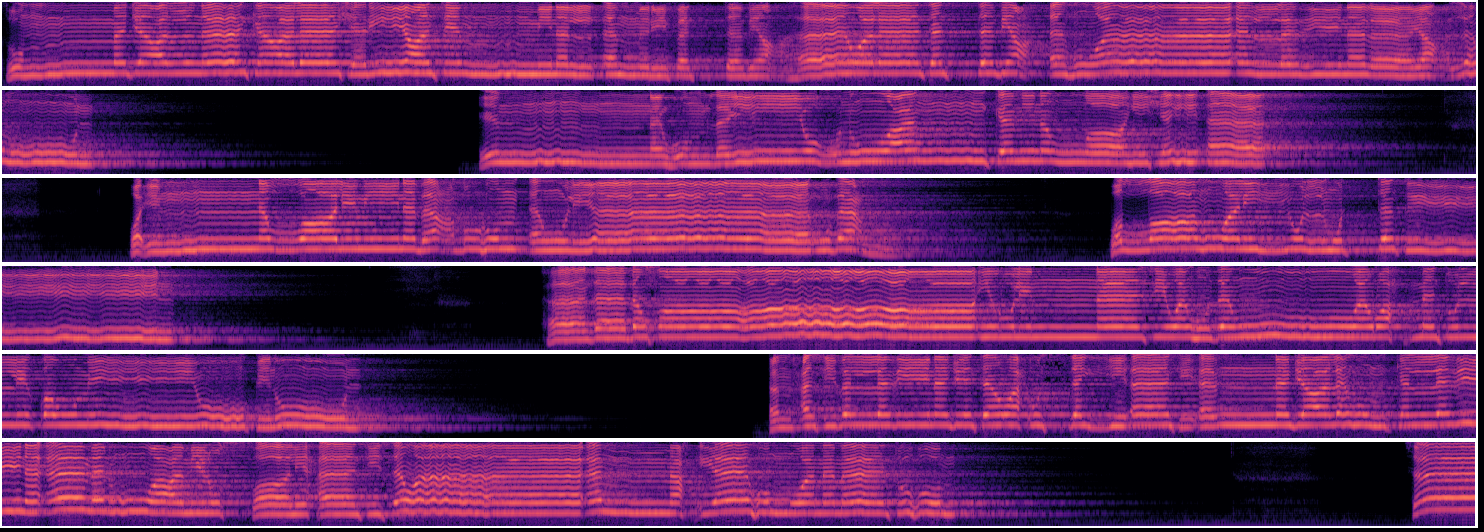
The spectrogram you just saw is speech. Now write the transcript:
ثم جعلناك على شريعة من الأمر فاتبعها ولا تتبع أهواء الذين لا يعلمون. إنهم لن من الله شيئا. وان الظالمين بعضهم اولياء بعض. والله ولي المتقين. هذا أم حسب الذين اجترحوا السيئات أن نجعلهم كالذين آمنوا وعملوا الصالحات سواء محياهم ومماتهم سَاءَ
